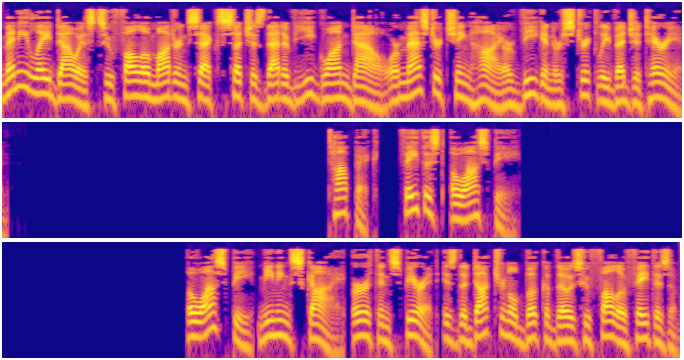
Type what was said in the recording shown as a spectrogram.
Many lay Taoists who follow modern sects such as that of Yi Guan Dao or Master Ching Hai are vegan or strictly vegetarian. Faithist, Oahspe Oahspe meaning sky, earth and spirit is the doctrinal book of those who follow Faithism.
